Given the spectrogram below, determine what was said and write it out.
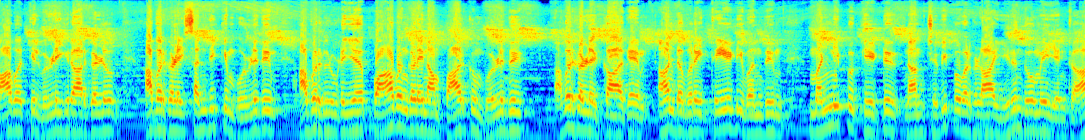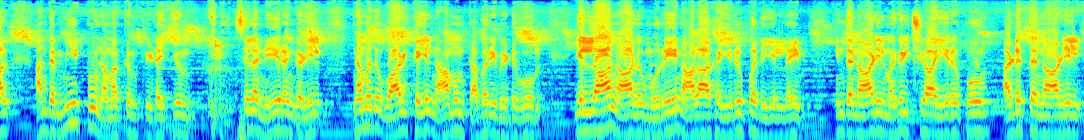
பாவத்தில் விழுகிறார்களோ அவர்களை சந்திக்கும் பொழுது அவர்களுடைய பாவங்களை நாம் பார்க்கும் பொழுது அவர்களுக்காக ஆண்டவரை தேடி வந்து மன்னிப்பு கேட்டு நாம் ஜெபிப்பவர்களாய் இருந்தோமே என்றால் அந்த மீட்பு நமக்கும் கிடைக்கும். சில நேரங்களில் நமது வாழ்க்கையில் நாமும் தவறிவிடுவோம். எல்லா நாளும் ஒரே நாளாக இருப்பது இல்லை. இந்த நாளில் மகிழ்ச்சியாய் இருப்போம். அடுத்த நாளில்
